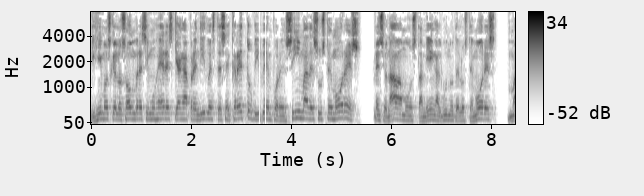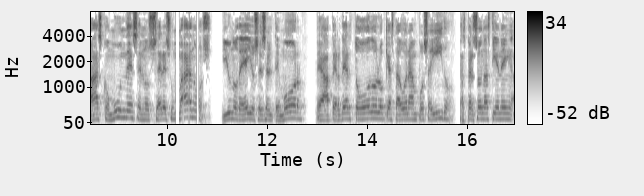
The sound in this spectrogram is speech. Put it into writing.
Dijimos que los hombres y mujeres que han aprendido este secreto viven por encima de sus temores. Mencionábamos también algunos de los temores más comunes en los seres humanos, y uno de ellos es el temor a perder todo lo que hasta ahora han poseído. Las personas tienen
